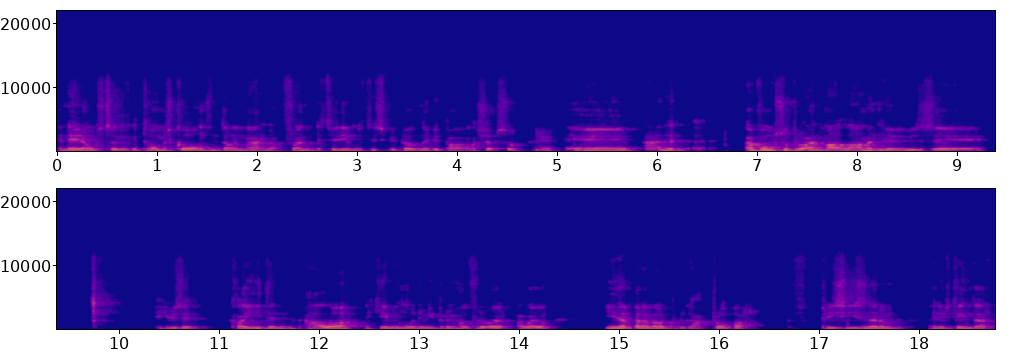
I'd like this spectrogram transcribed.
and then obviously we've got Thomas Collins and Dylan Martin up front. The two of them look to be building a good partnership. So yeah. uh, I've also brought in Mark Lamont, who's uh, he was at Clyde and Alloa. He came and loaned to me Broomhill for a while, a while. He never ever got a proper pre-season in him, and he was kind of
